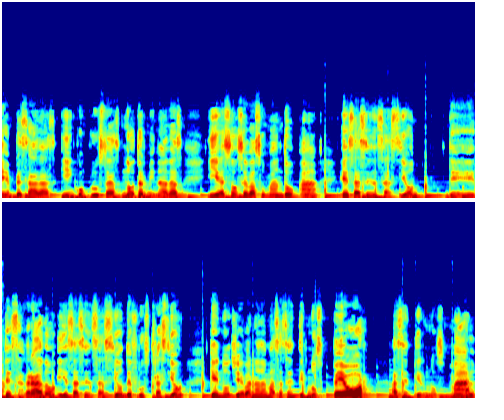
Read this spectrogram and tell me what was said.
empezadas, inconclusas, no terminadas y eso se va sumando a esa sensación de desagrado y esa sensación de frustración que nos lleva nada más a sentirnos peor, a sentirnos mal,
